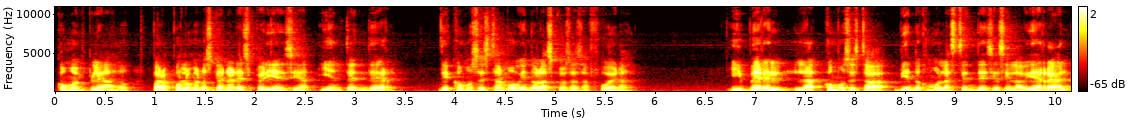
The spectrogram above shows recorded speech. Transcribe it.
como empleado, para por lo menos ganar experiencia y entender de cómo se están moviendo las cosas afuera y ver el- la, cómo se está viendo como las tendencias en la vida real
